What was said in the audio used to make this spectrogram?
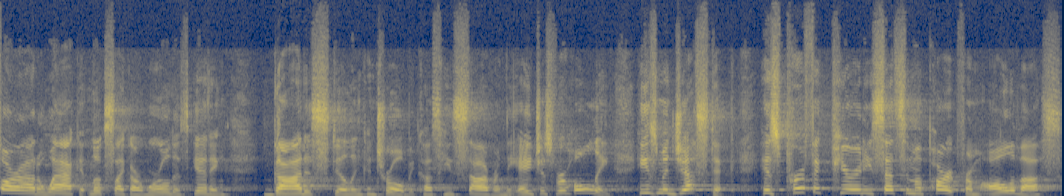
far out of whack it looks like our world is getting, God is still in control because He's sovereign. The H is for holy, He's majestic. His perfect purity sets Him apart from all of us,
